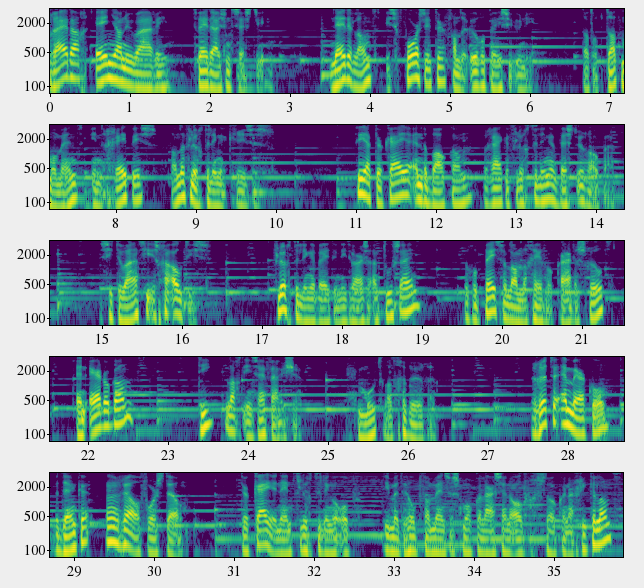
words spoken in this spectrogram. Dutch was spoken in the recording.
Vrijdag 1 januari 2016. Nederland is voorzitter van de Europese Unie, dat op dat moment in de greep is van de vluchtelingencrisis. Via Turkije en de Balkan bereiken vluchtelingen West-Europa. De situatie is chaotisch. Vluchtelingen weten niet waar ze aan toe zijn. Europese landen geven elkaar de schuld. En Erdogan, die lacht in zijn vuistje. Er moet wat gebeuren. Rutte en Merkel bedenken een ruilvoorstel. Turkije neemt vluchtelingen op die met hulp van mensensmokkelaars zijn overgestoken naar Griekenland.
